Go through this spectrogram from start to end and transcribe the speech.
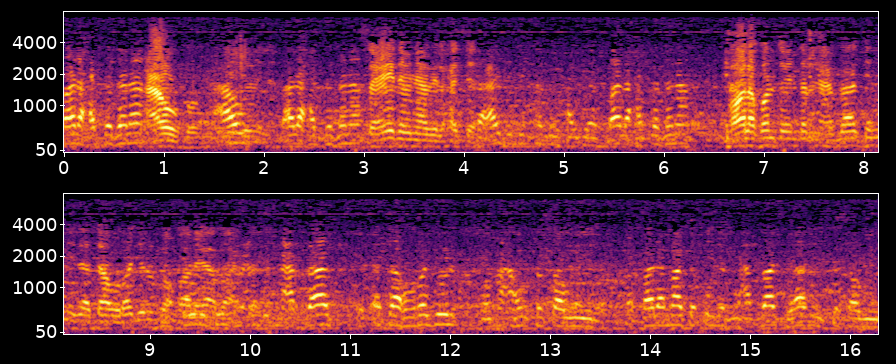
قال حدثنا عوف عوف قال حدثنا سعيد بن أبي الحجاج سعيد بن أبي الحجاج قال حدثنا قال كنت عند ابن عباس إذا أتاه رجل فقال يا أبا عباس عند ابن عباس اذ أتاه رجل ومعه تصاوير فقال ما تقول ابن عباس في هذه التصاوير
